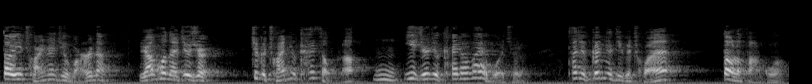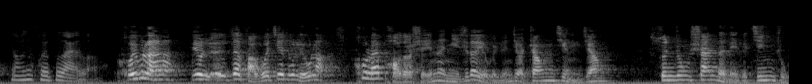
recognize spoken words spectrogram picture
到一船上去玩儿呢，然后呢就是这个船就开走了，嗯一直就开到外国去了。他就跟着这个船到了法国，然后就回不来了。回不来了，又呃在法国街头流浪。后来跑到谁呢？你知道有个人叫张静江，孙中山的那个金主，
